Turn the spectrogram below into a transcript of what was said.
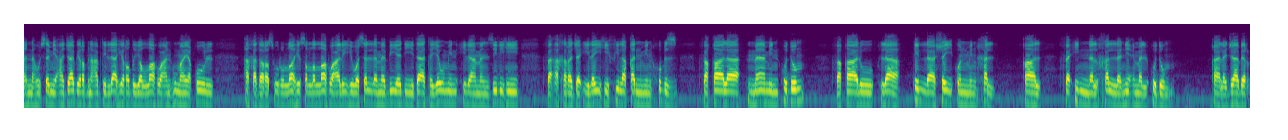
أنه سمع جابر بن عبد الله رضي الله عنهما يقول: أخذ رسول الله صلى الله عليه وسلم بيدي ذات يوم إلى منزله فأخرج إليه فلقا من خبز فقال: ما من أدم؟ فقالوا: لا إلا شيء من خل. قال: فإن الخل نعم الأدم. قال جابر:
